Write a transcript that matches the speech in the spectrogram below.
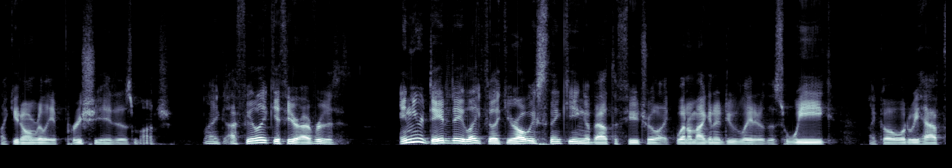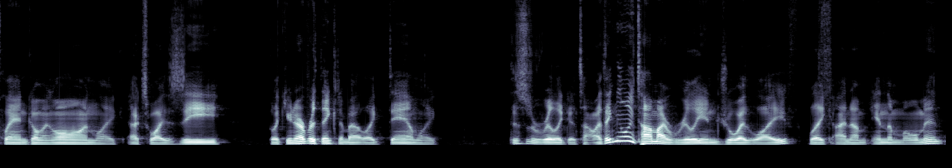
Like you don't really appreciate it as much. Like I feel like if you're ever in your day to day life, like you're always thinking about the future. Like what am I going to do later this week? Like oh, what do we have planned going on? Like X, Y, Z but like you're never thinking about like, damn, like this is a really good time. I think the only time I really enjoy life, like and I'm in the moment.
